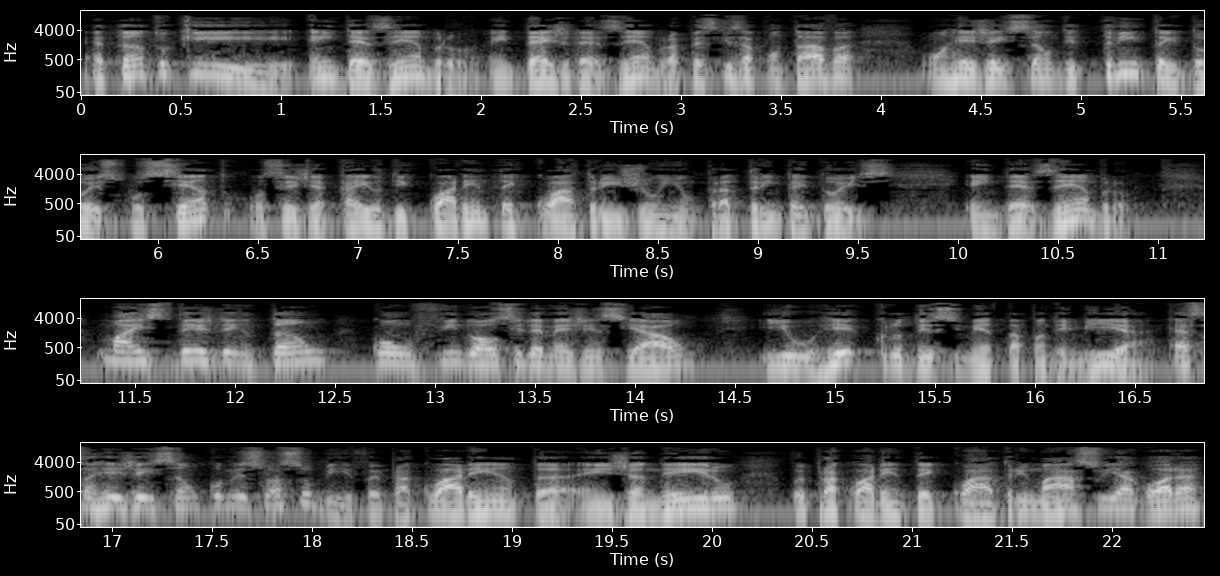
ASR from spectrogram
É tanto que em dezembro, em 10 de dezembro, a pesquisa apontava uma rejeição de 32%, ou seja, caiu de 44 em junho para 32 em dezembro, mas desde então, com o fim do auxílio emergencial e o recrudescimento da pandemia, essa rejeição começou a subir. Foi para 40 em janeiro, foi para 44 em março e agora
